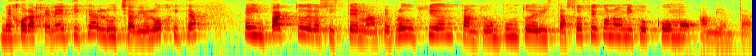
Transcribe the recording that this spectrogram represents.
mejora genética, lucha biológica e impacto de los sistemas de producción, tanto de un punto de vista socioeconómico como ambiental.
